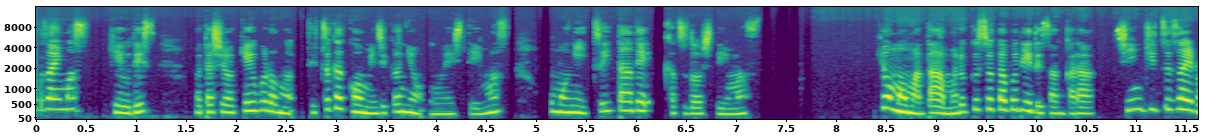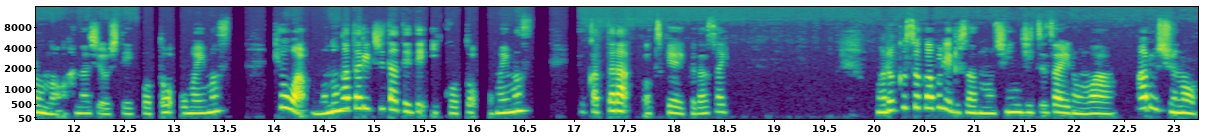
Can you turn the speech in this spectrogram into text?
ようございます。ケウです。私はケウブログ、哲学を身近に運営しています。主にツイッターで活動しています。今日もまたマルクス・ガブリエルさんから真実在論の話をしていこうと思います。今日は物語仕立てでいこうと思います。よかったらお付き合いください。マルクス・ガブリエルさんの真実在論は、ある種の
